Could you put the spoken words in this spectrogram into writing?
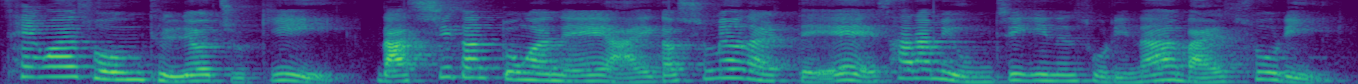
생 활소음 들려주기. 낮 시간 동안에 아이가 수면할 때에 사람이 움직이는 소리나 말소리,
